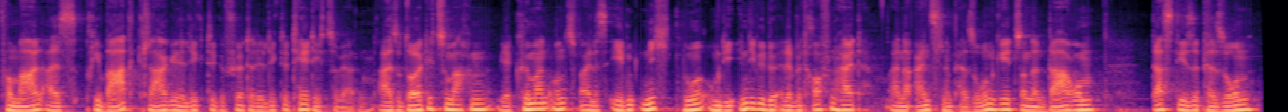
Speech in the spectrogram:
formal als Privatklagedelikte geführter Delikte tätig zu werden. Also deutlich zu machen, wir kümmern uns, weil es eben nicht nur um die individuelle Betroffenheit einer einzelnen Person geht, sondern darum, dass diese Person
